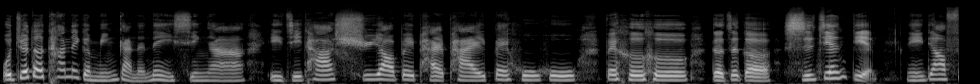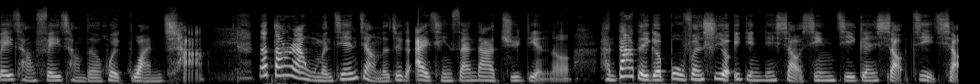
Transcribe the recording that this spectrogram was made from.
我觉得他那个敏感的内心啊，以及他需要被拍拍、被呼呼、被呵呵的这个时间点。你一定要非常非常的会观察。那当然，我们今天讲的这个爱情三大据点呢，很大的一个部分是有一点点小心机跟小技巧。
